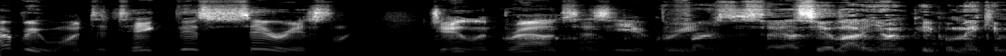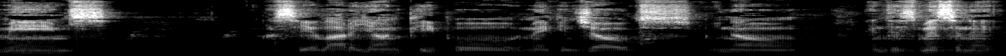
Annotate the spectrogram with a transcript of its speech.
everyone to take this seriously. Jaylen Brown says he agrees. First to say, I see a lot of young people making memes. I see a lot of young people making jokes, you know, and dismissing it.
